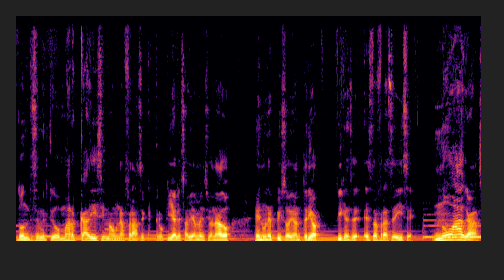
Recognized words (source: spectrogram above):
donde se me quedó marcadísima una frase que creo que ya les había mencionado en un episodio anterior. Fíjense, esta frase dice, no hagas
